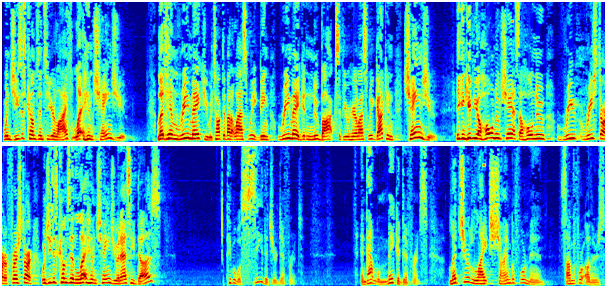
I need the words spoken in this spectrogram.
when Jesus comes into your life, let him change you. Let him remake you. We talked about it last week, being remade, getting a new box. If you were here last week, God can change you. He can give you a whole new chance, a whole new re- restart, a fresh start. When Jesus comes in, let him change you. And as he does, people will see that you're different and that will make a difference. Let your light shine before men, shine before others,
